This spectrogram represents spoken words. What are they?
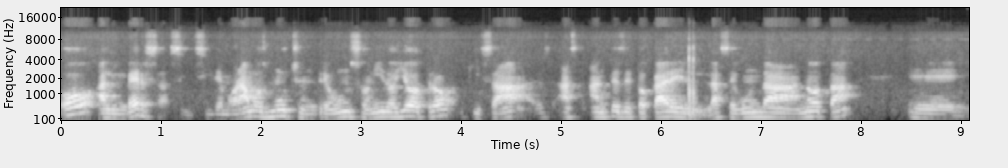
O a la inversa, si, si demoramos mucho entre un sonido y otro, quizá antes de tocar la segunda nota, eh,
